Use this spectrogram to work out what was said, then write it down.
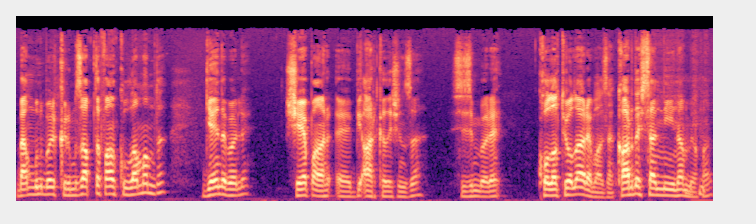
ben bunu böyle kırmızı hapta falan kullanmam da Gene de böyle şey yapan e, bir arkadaşınıza sizin böyle kol atıyorlar ya bazen. Kardeş sen niye inanmıyor falan.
